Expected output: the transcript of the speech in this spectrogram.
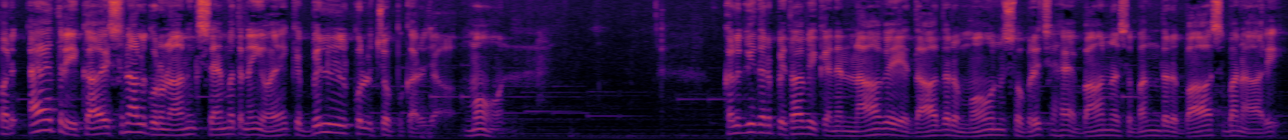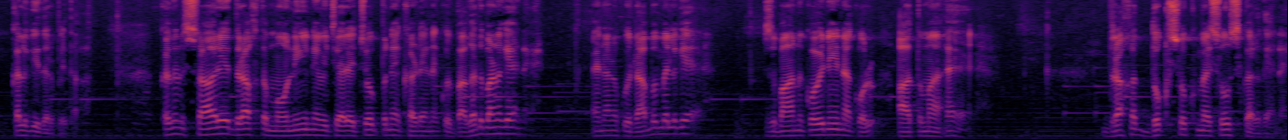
ਪਰ ਇਹ ਤਰੀਕਾ ਇਸ ਨਾਲ ਗੁਰੂ ਨਾਨਕ ਸਹਿਮਤ ਨਹੀਂ ਹੋਏ ਕਿ ਬਿਲਕੁਲ ਚੁੱਪ ਕਰ ਜਾ ਮੌਨ ਕਲਗੀਧਰ ਪਿਤਾ ਵੀ ਕਹਿੰਦੇ ਨਾਵੇ ਦਾਦਰ ਮੌਨ ਸੁਬ੍ਰਿਛ ਹੈ ਬਾਨਸ ਬੰਦਰ ਬਾਸ ਬਨਾਰੀ ਕਲਗੀਧਰ ਪਿਤਾ ਕਹਿੰਦੇ ਨੇ ਸਾਰੇ ਦਰਖਤ ਮੌਨੀ ਨੇ ਵਿਚਾਰੇ ਚੁੱਪ ਨੇ, ਖੜੇ ਨੇ, ਕੋਈ ਭਗਤ ਬਣ ਗਏ ਨੇ? ਇਹਨਾਂ ਨੂੰ ਕੋਈ ਰੱਬ ਮਿਲ ਗਿਆ? ਜ਼ਬਾਨ ਕੋਈ ਨਹੀਂ ਨਾ ਕੋਲ, ਆਤਮਾ ਹੈ। ਦਰਖਤ ਦੁੱਖ ਸੁੱਖ ਮਹਿਸੂਸ ਕਰਦੇ ਨੇ।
